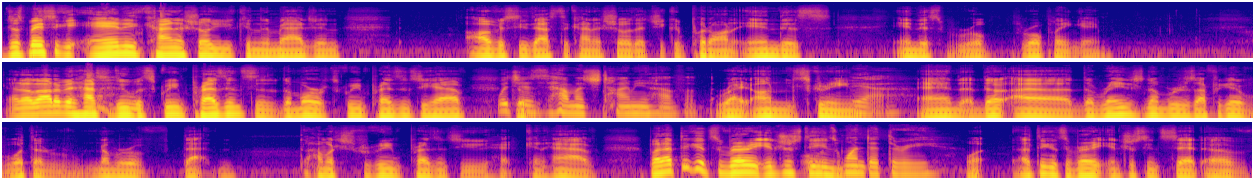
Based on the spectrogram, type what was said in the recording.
just basically any kind of show you can imagine obviously that's the kind of show that you could put on in this in this role, role playing game. And a lot of it has to do with screen presence. The more screen presence you have, Which the- is how much time you have up. right on the screen. Yeah. And the uh, the range numbers, I forget what the number of that, how much screen presence you ha- can have. But I think it's very interesting. It's one to three. What I think it's a very interesting set of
